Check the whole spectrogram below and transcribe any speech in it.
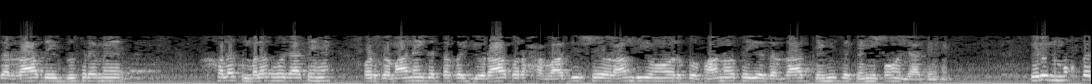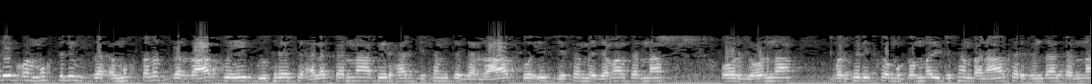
ذرات ایک دوسرے میں خلط ملط ہو جاتے ہیں۔ اور زمانے کے تغیرات اور حوادث سے اور آندھیوں اور طوفانوں سے یہ ذرات کہیں سے کہیں پہنچ جاتے ہیں۔ پھر ان مختلف اور مختلف مختلف ذرات کو ایک دوسرے سے الگ کرنا، پھر ہر جسم کے ذرات کو اس جسم میں جمع کرنا اور جوڑنا۔ اور پھر اس کو مکمل جسم بنا کر زندہ کرنا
